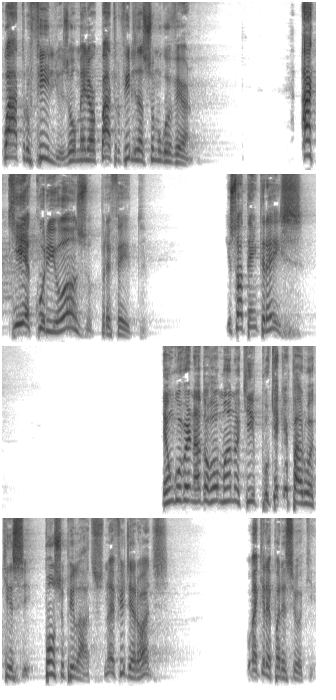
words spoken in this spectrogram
quatro filhos, ou melhor, quatro filhos assumem o governo. Aqui é curioso, prefeito, que só tem três. Tem um governador romano aqui. Por que, que parou aqui esse Pôncio Pilatos? Não é filho de Herodes? Como é que ele apareceu aqui?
